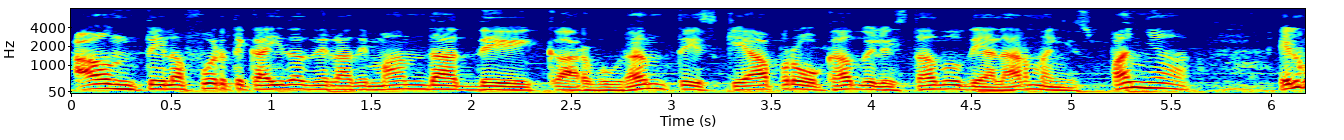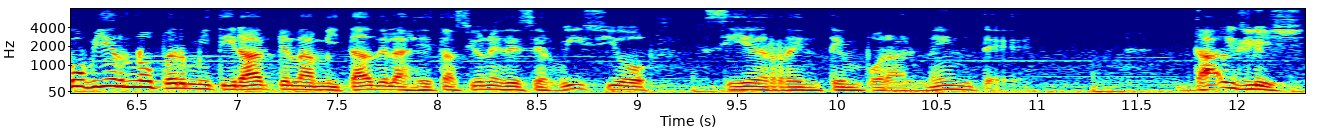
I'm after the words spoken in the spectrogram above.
Ante la fuerte caída de la demanda de carburantes que ha provocado el estado de alarma en España, el gobierno permitirá que la mitad de las estaciones de servicio cierren temporalmente. Dalglish,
